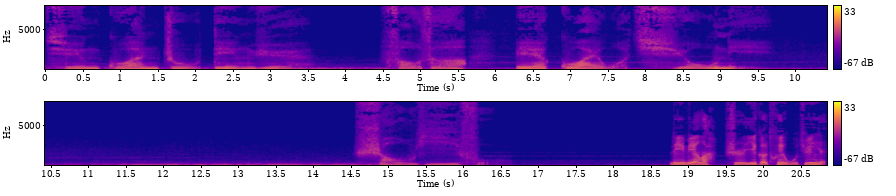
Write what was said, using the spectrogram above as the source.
请关注订阅，否则别怪我求你。烧衣服。李明啊，是一个退伍军人，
